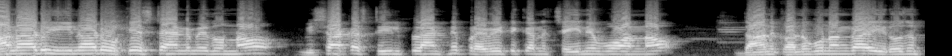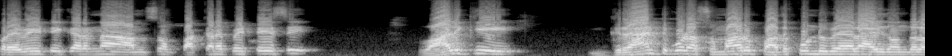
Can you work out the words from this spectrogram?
ఆనాడు ఈనాడు ఒకే స్టాండ్ మీద ఉన్నాం. విశాఖ స్టీల్ ప్లాంట్ని ప్రైవేటీకరణ చేయనివ్వు అన్నాం. దానికి అనుగుణంగా ఈరోజు ప్రైవేటీకరణ అంశం పక్కన పెట్టేసి వాళ్ళకి గ్రాంట్ కూడా సుమారు పదకొండు వేల ఐదు వందల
